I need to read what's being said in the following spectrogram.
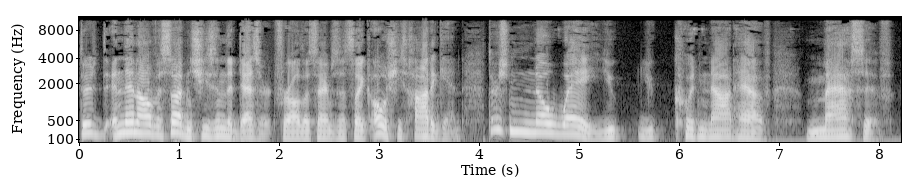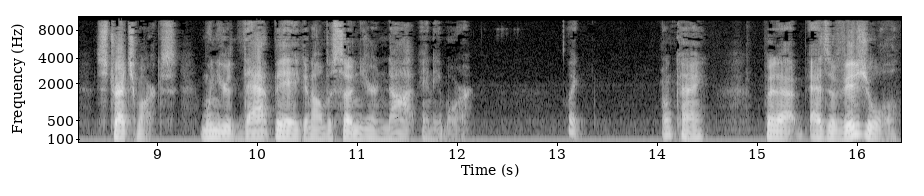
there's, and then all of a sudden she's in the desert for all those times. And it's like, oh, she's hot again. There's no way you you could not have massive stretch marks when you're that big, and all of a sudden you're not anymore. Like, okay, but uh, as a visual,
